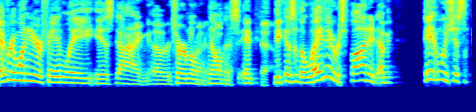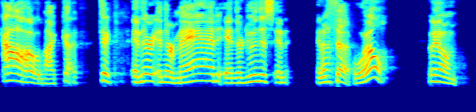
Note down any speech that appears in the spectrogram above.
everyone in your family is dying of a terminal Right. illness. And Yeah. because of the way they responded, I mean, it was just like, oh my God. And they're, and they're mad and they're doing this. And, and I thought, well, you know,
